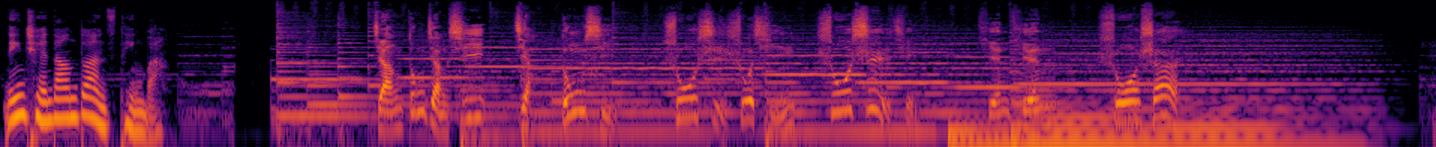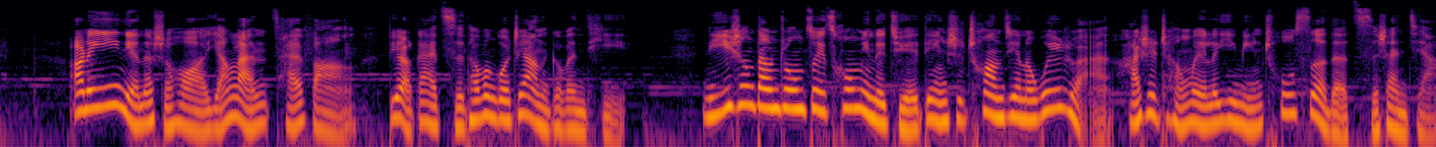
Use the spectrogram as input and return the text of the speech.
您全当段子听吧。讲东讲西讲东西，说事说情说事情，天天说事儿。二零一一年的时候啊，杨澜采访比尔盖茨，他问过这样的一个问题。你一生当中最聪明的决定是创建了微软，还是成为了一名出色的慈善家？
